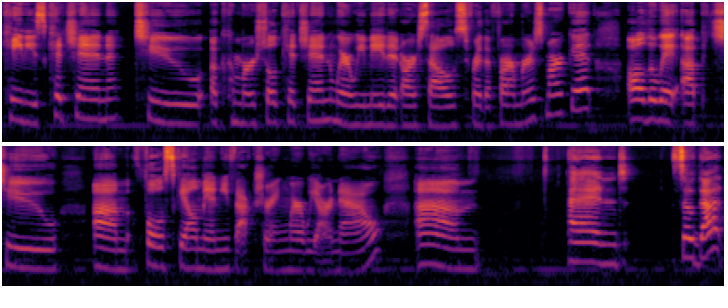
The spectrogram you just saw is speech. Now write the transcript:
Katie's kitchen to a commercial kitchen where we made it ourselves for the farmers market, all the way up to um, full scale manufacturing where we are now. Um, and so that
